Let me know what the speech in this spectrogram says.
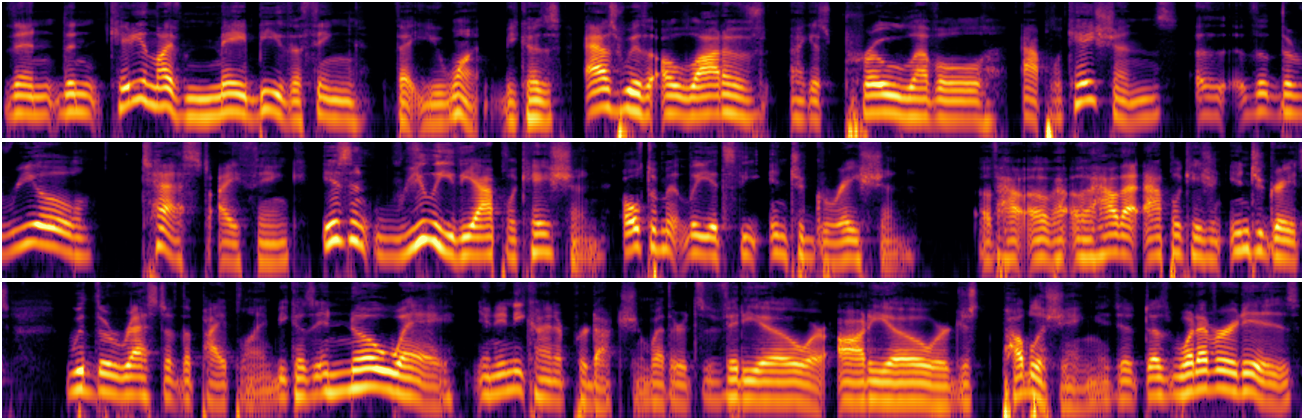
then then Kdenlive may be the thing that you want because as with a lot of I guess pro level applications, uh, the the real test I think isn't really the application. Ultimately, it's the integration of how of, how that application integrates with the rest of the pipeline. Because in no way in any kind of production whether it's video or audio or just publishing it does whatever it is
